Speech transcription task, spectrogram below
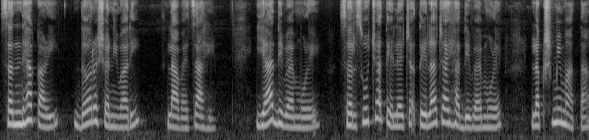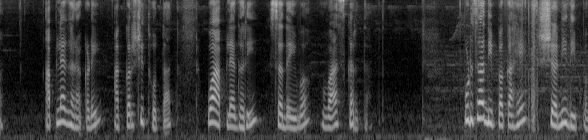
संध्याकाळी दर शनिवारी लावायचा आहे. या दिव्यामुळे सरसूच्या तेलाच्या तेलाच्या ह्या दिव्यामुळे लक्ष्मी माता आपल्या घराकडे आकर्षित होतात व आपल्या घरी सदैव वास करतात. पुढचा दीपक आहे शनी दीपक.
